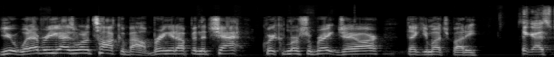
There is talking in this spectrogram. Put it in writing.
You whatever you guys want to talk about, bring it up in the chat. Quick commercial break. JR, thank you much, buddy. Hey guys.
